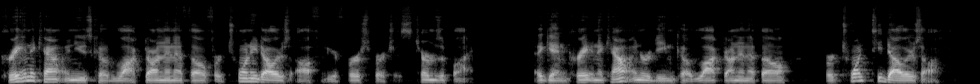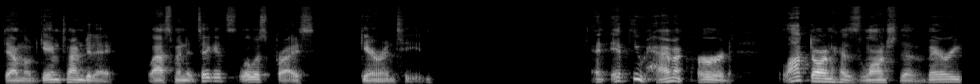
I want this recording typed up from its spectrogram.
create an account and use code locked on nfl for $20 off of your first purchase. Terms apply. Again create an account and redeem code locked on nfl for $20 off. Download game time today. Last minute tickets lowest price guaranteed. And if you haven't heard, Locked On has launched the very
